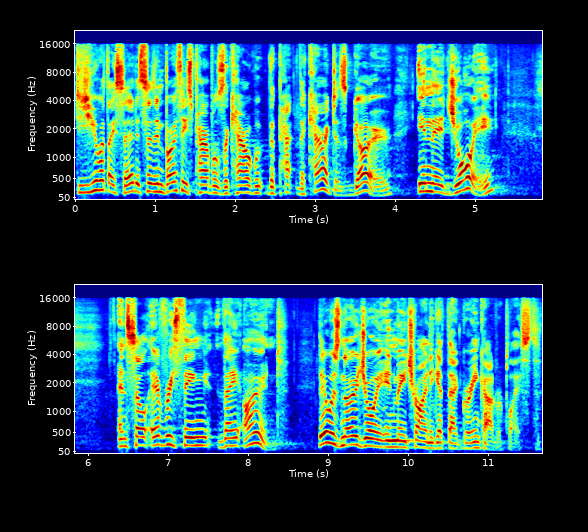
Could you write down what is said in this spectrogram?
Did you hear what they said? It says in both these parables, the, char- the, the characters go in their joy and sell everything they owned. There was no joy in me trying to get that green card replaced.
